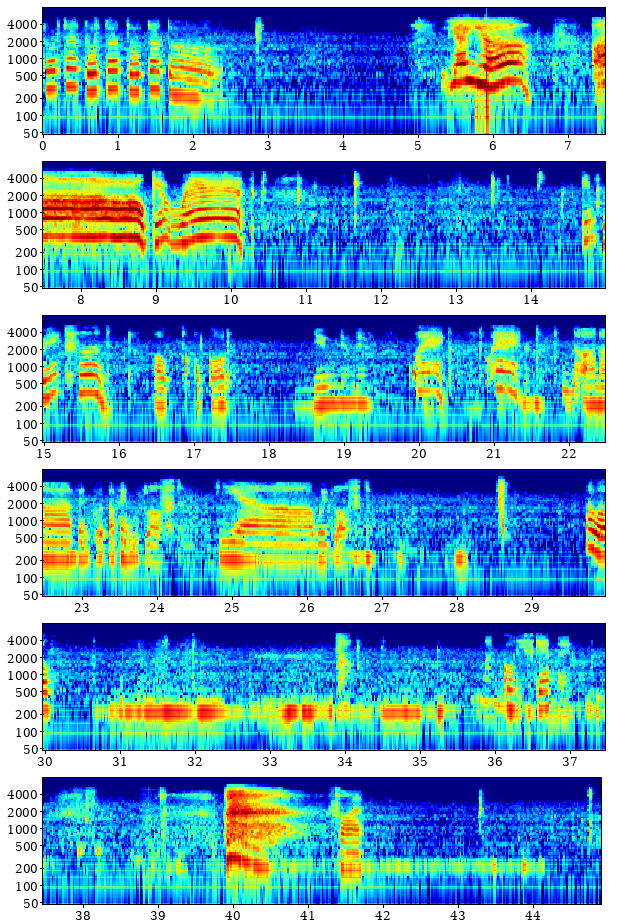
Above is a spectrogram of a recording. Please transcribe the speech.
dun yeah, yeah. Oh, get wrecked. Get wrecked, son. Oh, oh God. No, no, no. Quick, quick. No, no, I think I think we've lost. Yeah, we've lost. Oh well. My God, he scared me. Sigh.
